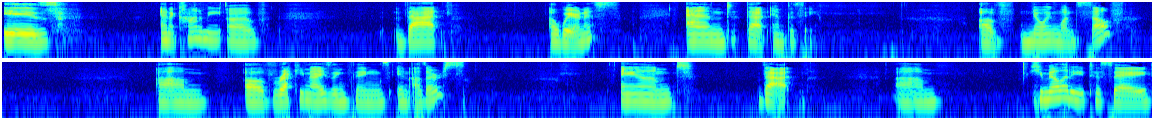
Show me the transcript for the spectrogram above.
is an economy of that awareness and that empathy of knowing oneself, um, of recognizing things in others, and that um, humility to say,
